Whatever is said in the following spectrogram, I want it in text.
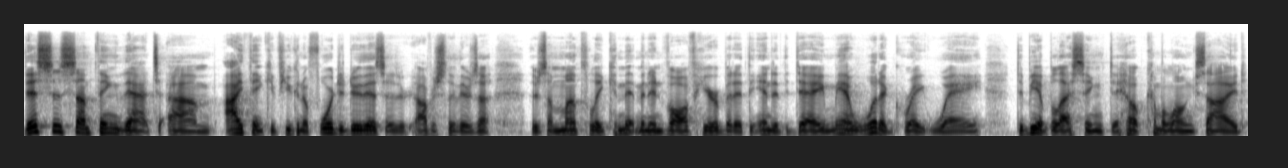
This is something that um, I think if you can afford to do this, obviously there's a there's a monthly commitment involved here, but at the end of the day, man, what a great way to be a blessing to help come alongside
